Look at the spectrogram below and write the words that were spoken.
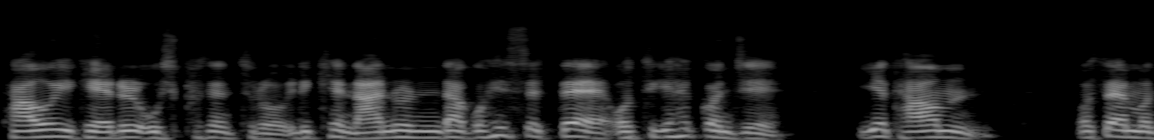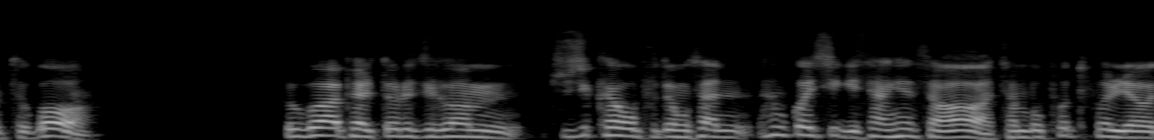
다우의 계를 50%로 이렇게 나눈다고 했을 때 어떻게 할 건지 이게 다음 어사이먼트고 그거와 별도로 지금 주식하고 부동산 한 건씩 이상 해서 전부 포트폴리오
